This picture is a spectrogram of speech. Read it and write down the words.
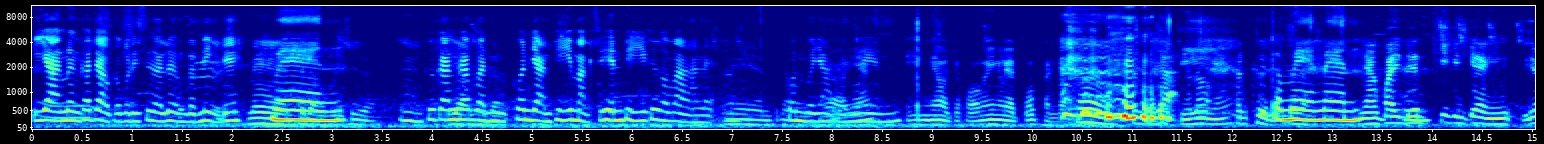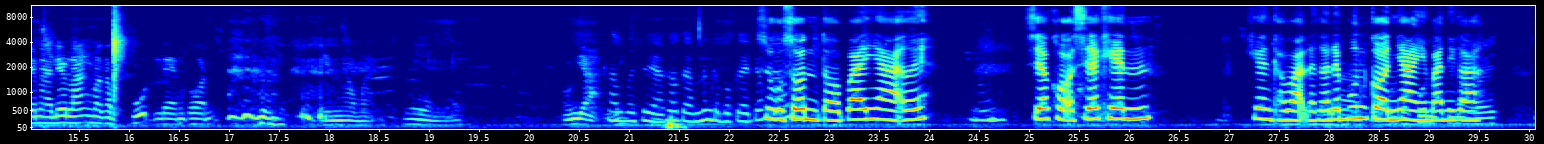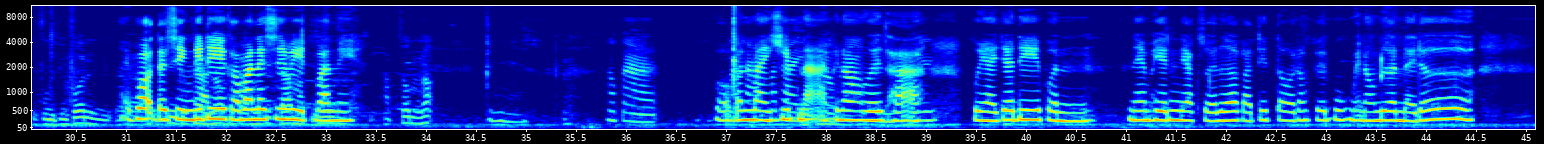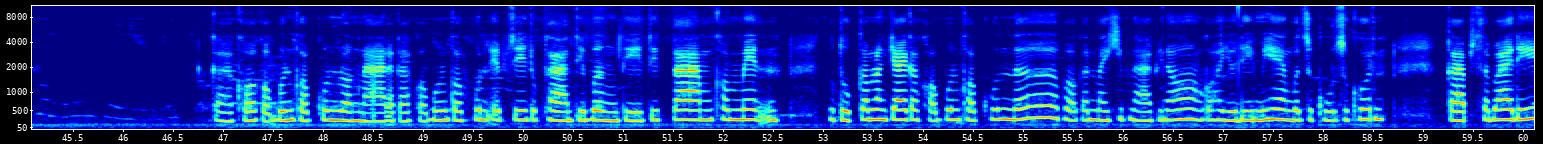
อีกอย่างหนึ่งเขาเจ้าก็บ่ได้เชื่อเรื่องแบบนี้เด้แม่แม่น เชื่ออืมคือกันกับอันคนย่านผีมักสิเห็นผีคือเขาว่าแหละ แม่นพี่คนบ่ย่านก็บ่เห็นเองเงาเจะของเองแลดพบกันเออบ่อยากเนาะมันขึ้นก็แมนแมนอย่างไปเดินขี้กินแกงเจ้านายเลี้ยวล้างแล้วก็พุดแลนก่อนเองเงามาแม่น ของอยากเขาบ่เชื่อเขาก็มันก็บ่เกิดกับสู่ซนต่อไปย่าเอ้ยเสียขอเสียเคนเคนเขาวัดแล้วก็ได้บุญก่อนใหญ่บัดนี้ก็ทุกคนทุกคนให้เพราะแต่สิ่งดีๆเข้ามาในชีวิตบัดนี้หับส้มเนาะอืมเขาก็พอกันใหม่คลิปหน้าพี่น้องเอ้ยถ้าผู้ใหญ่ใจะดีเพิ่นแนมเห็นอยากสวยเรือก็ติดต่อทาง Facebook แม่น้องเดือนได้เด้อ ก็ขอขอบคุญขอบคุณลวงนาแล้วก็ขอบคุญขอบคุณเอฟซีทุกท่านที่เบิ่งที่ติดตามคอมเมนต์ทุกๆกำลังใจก็ขอบคุณขอบคุณเด้อพอกันใหม่คลิปหน้าพี่น้อง ก็ให้อยู่ดีมีแห้งบนสุขุสุขคนกับสบายดี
